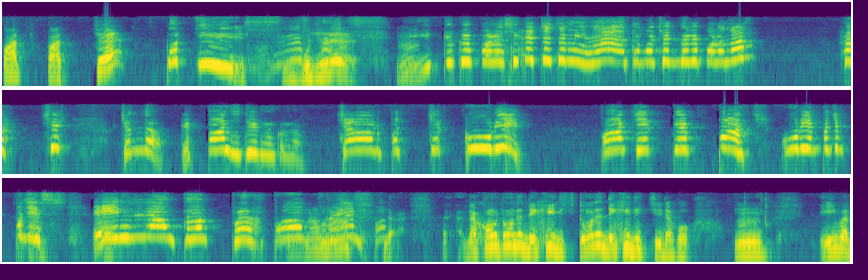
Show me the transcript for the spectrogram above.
পাঁচ পাঁচে পঁচিশ। বুঝলে? এইটুকু পড়া শিখেছো তুমি? হ্যাঁ এত বছর ধরে পড়ালাম। হ্যাঁ কে? পাঁচ দিয়ে গুণ চার পাঁচে কুড়ি পাঁচ একে পাঁচ কুড়ি পাঁচে পঁচিশ। এই নাও তোমার। দেখো আমি তোমাদের দেখিয়ে দিচ্ছি তোমাদের দেখিয়ে দিচ্ছি দেখো। এইবার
